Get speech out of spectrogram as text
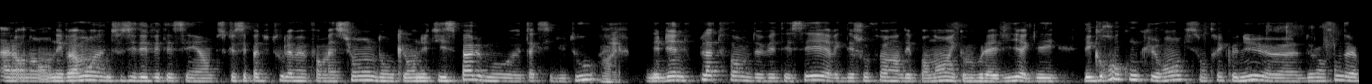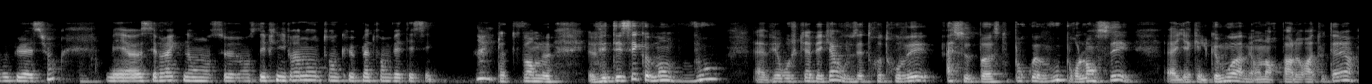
Alors non, on est vraiment une société de VTC, hein, puisque c'est pas du tout la même formation, donc on n'utilise pas le mot euh, taxi du tout. On est bien une plateforme de VTC avec des chauffeurs indépendants et comme vous l'avez dit, avec des, grands concurrents qui sont très connus euh, de l'ensemble de la population. Mais euh, c'est vrai que non, on se définit vraiment en tant que plateforme VTC plateforme VTC. Comment vous, euh, Verouchka Bécard, vous vous êtes retrouvé à ce poste? Pourquoi vous, pour lancer, euh, il y a quelques mois, mais on en reparlera tout à l'heure,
